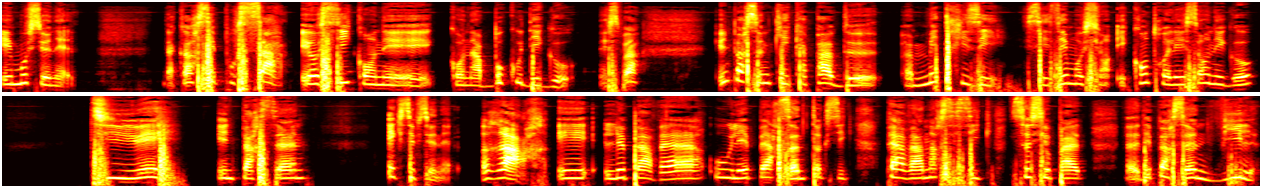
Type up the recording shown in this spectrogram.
émotionnels. D'accord? C'est pour ça. Et aussi qu'on est, qu'on a beaucoup d'ego, n'est-ce pas? Une personne qui est capable de euh, maîtriser ses émotions et contrôler son ego, tu es une personne exceptionnelle rare et le pervers ou les personnes toxiques, pervers narcissiques, sociopathes, euh, des personnes viles,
